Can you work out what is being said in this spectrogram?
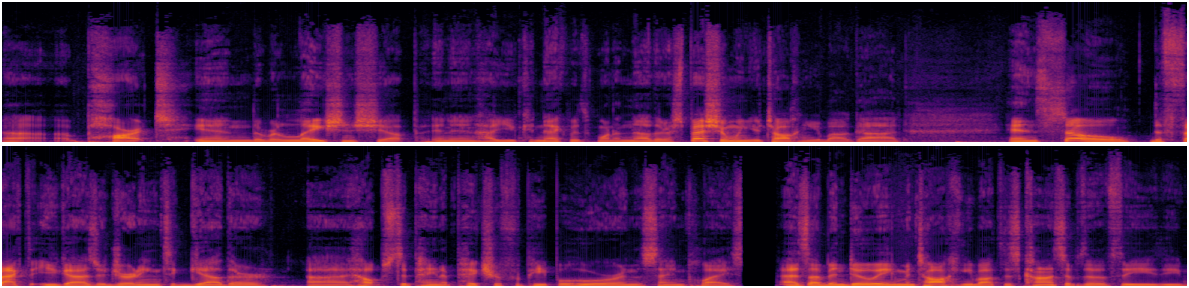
uh, part in the relationship and in how you connect with one another, especially when you're talking about God. And so the fact that you guys are journeying together uh, helps to paint a picture for people who are in the same place. As I've been doing, I've been talking about this concept of the, the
